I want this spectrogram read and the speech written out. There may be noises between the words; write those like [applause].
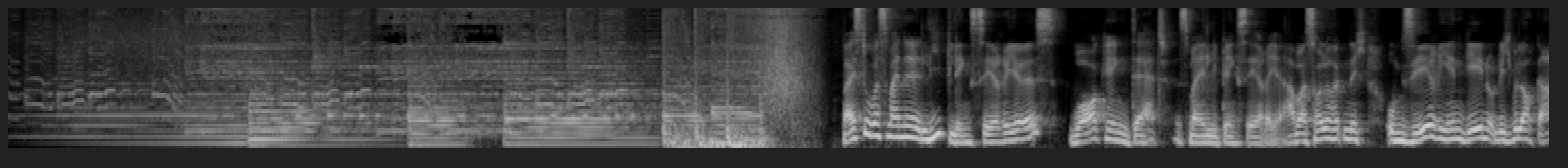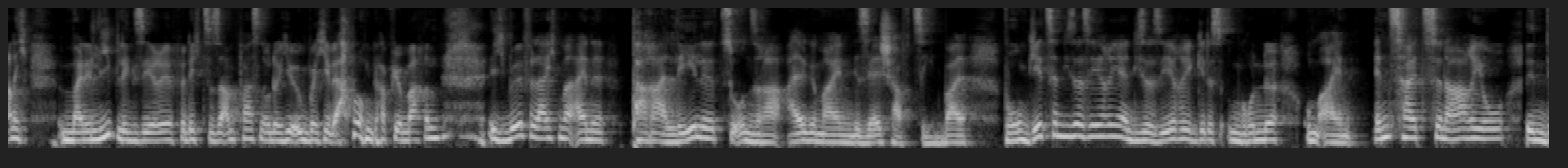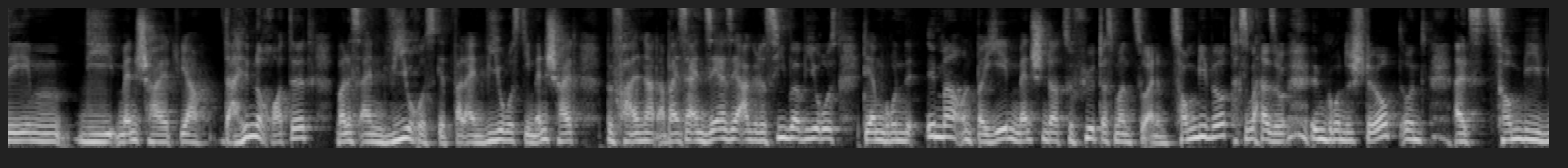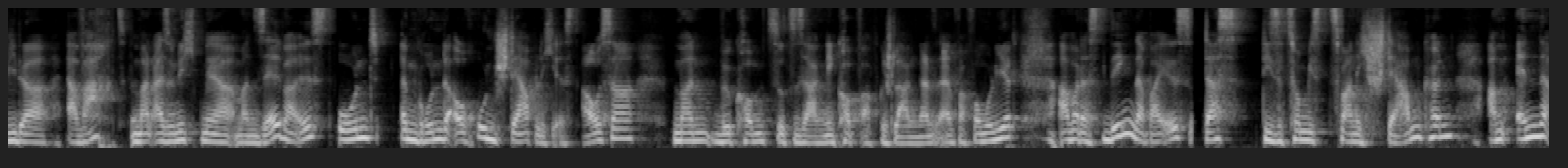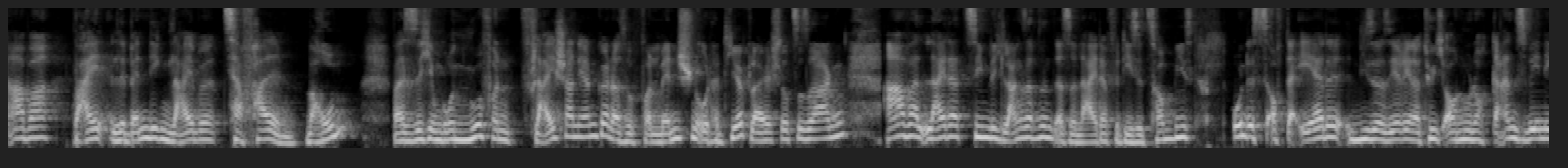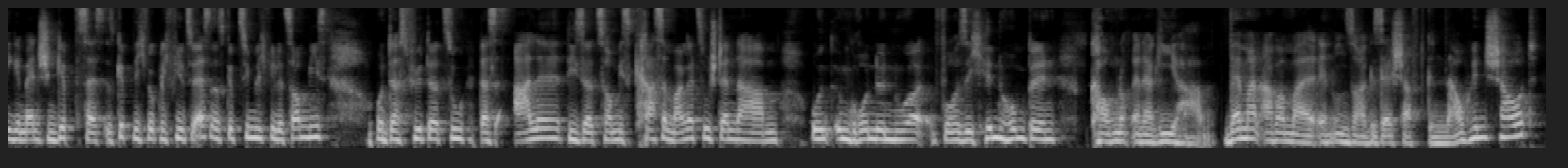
Weißt du, was meine Lieblingsserie ist? Walking Dead ist meine Lieblingsserie. Aber es soll heute nicht um Serien gehen und ich will auch gar nicht meine Lieblingsserie für dich zusammenfassen oder hier irgendwelche [laughs] Werbung dafür machen. Ich will vielleicht mal eine Parallele zu unserer allgemeinen Gesellschaft ziehen. Weil worum geht's in dieser Serie? In dieser Serie geht es im Grunde um ein Endzeit-Szenario, in dem die Menschheit ja dahin rottet, weil es einen Virus gibt, weil ein Virus die Menschheit befallen hat. Aber es ist ein sehr, sehr aggressiver Virus, der im Grunde immer und bei jedem Menschen dazu führt, dass man zu einem Zombie wird, dass man also im Grunde stirbt und als Zombie wieder erwacht. Man also nicht mehr man selber ist und im Grunde auch unsterblich ist, außer man bekommt sozusagen den Kopf abgeschlagen, ganz einfach formuliert. Aber das Ding dabei ist, dass diese Zombies zwar nicht sterben können, am Ende aber bei lebendigem Leibe zerfallen. Warum? Weil sie sich im Grunde nur von Fleisch ernähren können, also von Menschen oder Tierfleisch sozusagen, aber leider ziemlich langsam sind, also leider für diese Zombies. Und es auf der Erde in dieser Serie natürlich auch nur noch ganz wenige Menschen gibt. Das heißt, es gibt nicht wirklich viel zu essen, es gibt ziemlich viele Zombies und das führt dazu, dass alle dieser Zombies krasse Mangelzustände haben und im Grunde nur vor sich hin humpeln, kaum noch Energie haben. Wenn man aber mal in unserer Gesellschaft genau hinschaut,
